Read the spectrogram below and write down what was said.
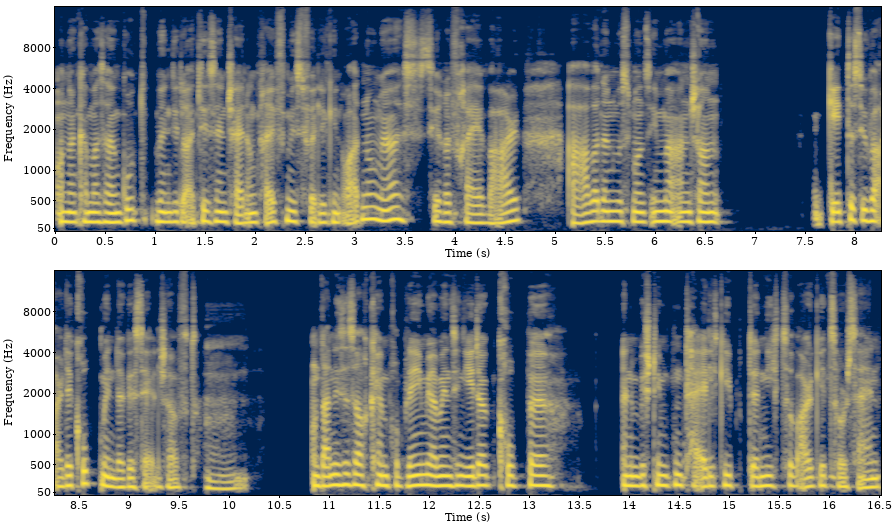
Und dann kann man sagen, gut, wenn die Leute diese Entscheidung treffen, ist völlig in Ordnung, ja, es ist ihre freie Wahl. Aber dann muss man uns immer anschauen, geht das über alle Gruppen in der Gesellschaft? Mhm. Und dann ist es auch kein Problem, ja, wenn es in jeder Gruppe einen bestimmten Teil gibt, der nicht zur Wahl geht, soll sein.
